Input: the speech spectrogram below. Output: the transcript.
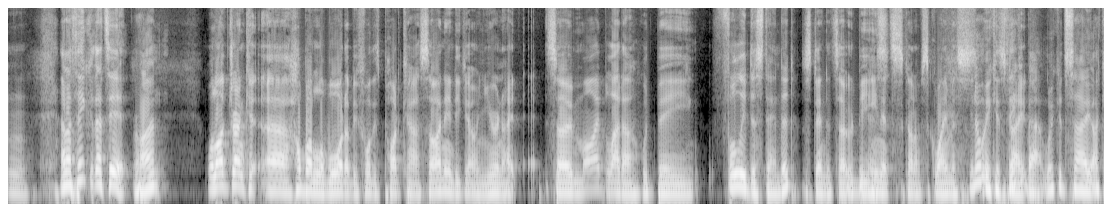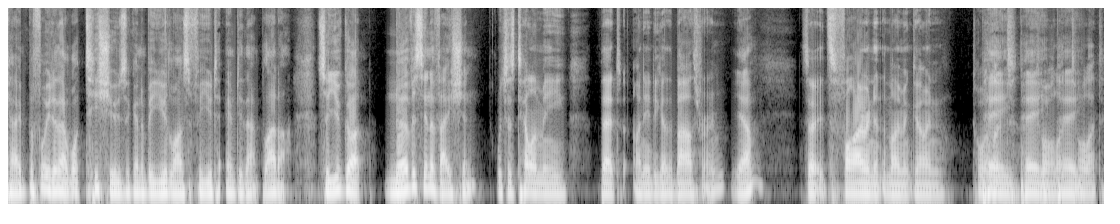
Mm. And I think that's it, right? Well, I've drunk a whole bottle of water before this podcast, so I need to go and urinate. So my bladder would be Fully distended. distended, so it would be Yes. in its kind of squamous. You know what we could think about? We could say, okay, before you do that, what tissues are going to be utilized for you to empty that bladder? So you've got nervous innervation. which is telling me that I need to go to the bathroom. Yeah. So it's firing at the moment, going toilet, pee, toilet, pee. toilet.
